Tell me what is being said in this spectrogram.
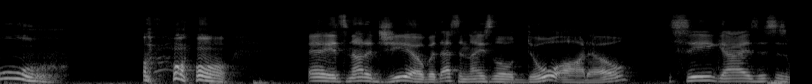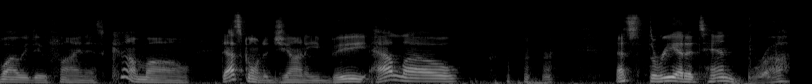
Ooh. Oh. Hey, it's not a Geo, but that's a nice little dual auto. See, guys, this is why we do finest. Come on. That's going to Johnny B. Hello. That's 3 out of 10, bruh.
